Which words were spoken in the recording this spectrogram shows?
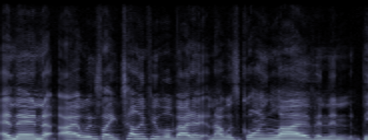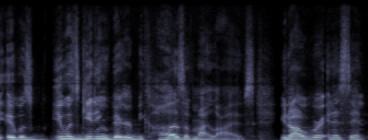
And then I was like telling people about it and I was going live and then it was it was getting bigger because of my lives. You know, we're innocent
